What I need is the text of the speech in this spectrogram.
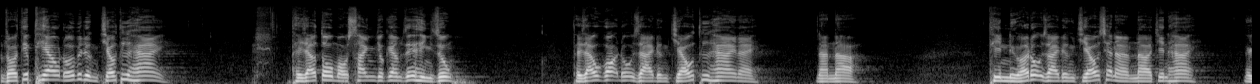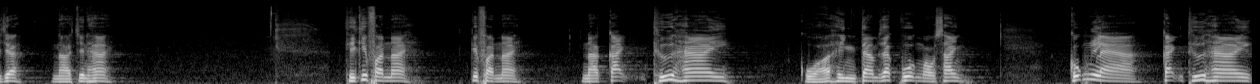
Rồi tiếp theo đối với đường chéo thứ hai, thầy giáo tô màu xanh cho các em dễ hình dung. Thầy giáo gọi độ dài đường chéo thứ hai này là n. Thì nửa độ dài đường chéo sẽ là n trên 2. Được chưa? n trên 2. Thì cái phần này, cái phần này là cạnh thứ hai của hình tam giác vuông màu xanh. Cũng là cạnh thứ hai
